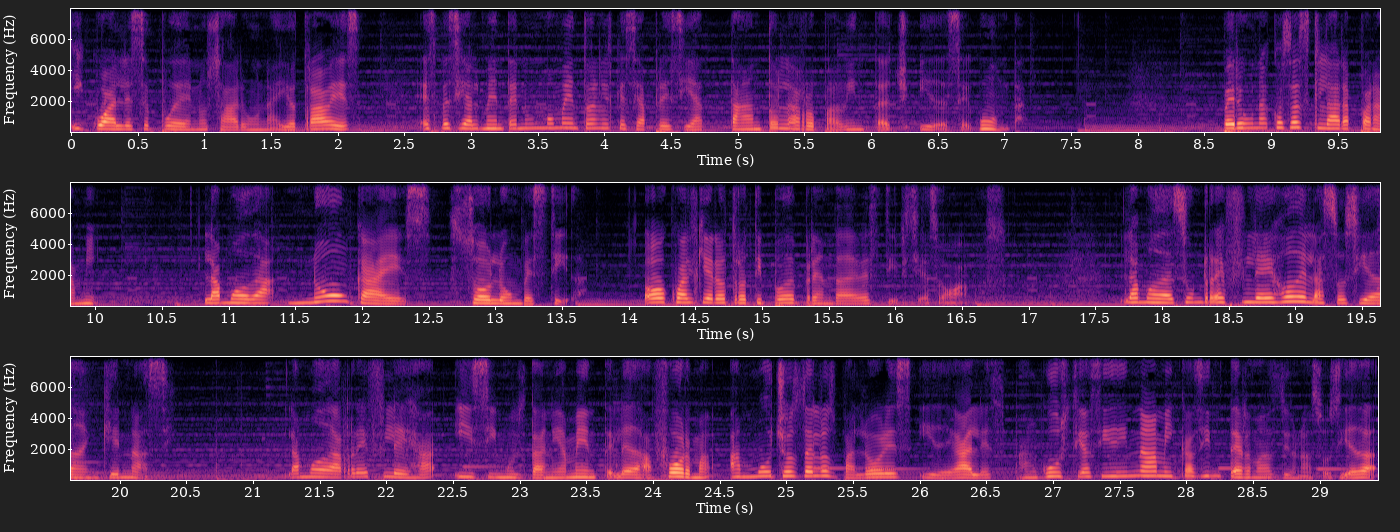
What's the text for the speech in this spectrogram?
y cuáles se pueden usar una y otra vez, especialmente en un momento en el que se aprecia tanto la ropa vintage y de segunda. Pero una cosa es clara para mí, la moda nunca es solo un vestido o cualquier otro tipo de prenda de vestir si eso vamos. La moda es un reflejo de la sociedad en que nace la moda refleja y simultáneamente le da forma a muchos de los valores, ideales, angustias y dinámicas internas de una sociedad.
